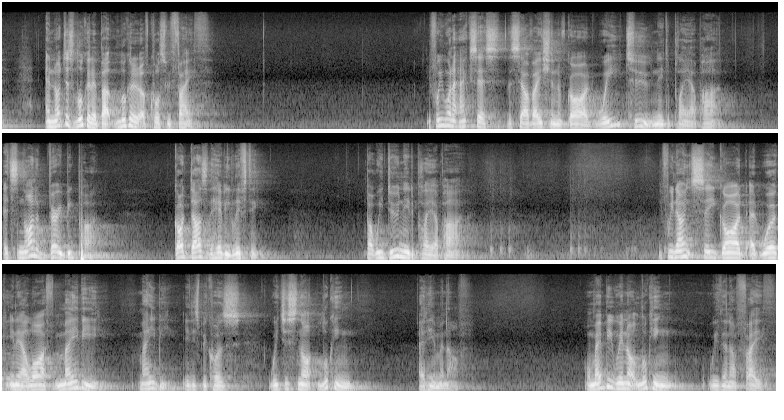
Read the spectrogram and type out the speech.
And not just look at it, but look at it, of course, with faith. If we want to access the salvation of God, we too need to play our part. It's not a very big part. God does the heavy lifting. But we do need to play our part. If we don't see God at work in our life, maybe, maybe it is because we're just not looking at Him enough. Or maybe we're not looking with enough faith.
